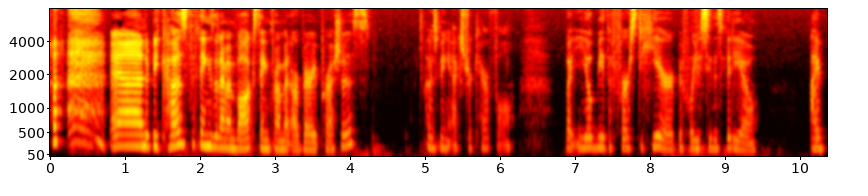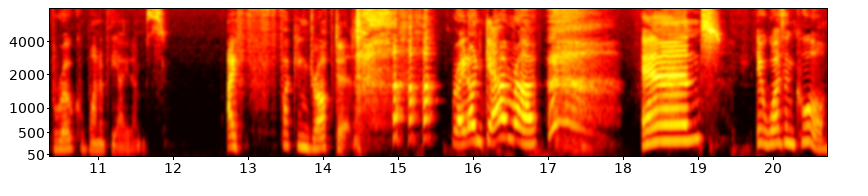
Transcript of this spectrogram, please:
and because the things that I'm unboxing from it are very precious, I was being extra careful. But you'll be the first to hear before you see this video. I broke one of the items. I fucking dropped it right on camera. And it wasn't cool.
